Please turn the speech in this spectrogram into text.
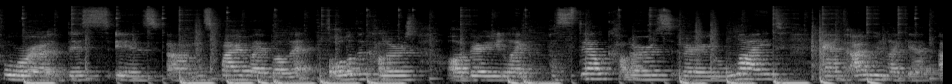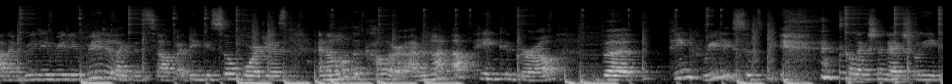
for this is um, inspired by ballet. All of the colors are very like pastel colors, very light, and I really like it. And I really, really, really like this top. I think it's so gorgeous, and I love the color. I'm not a pink girl, but pink really suits me. collection actually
